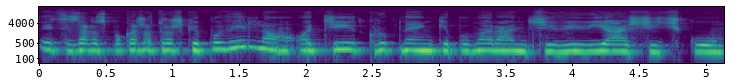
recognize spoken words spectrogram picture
Дивіться, зараз покажу трошки повільно. Оті крупненькі помаранчеві в ящичку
